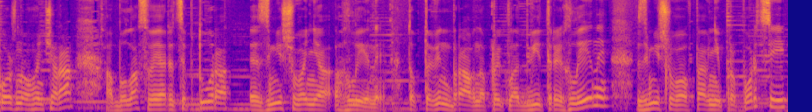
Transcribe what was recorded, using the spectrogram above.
Кожного гончара була своя рецептура е, змішування глини. Тобто він брав, наприклад, 2-3 глини, змішував певні пропорції,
